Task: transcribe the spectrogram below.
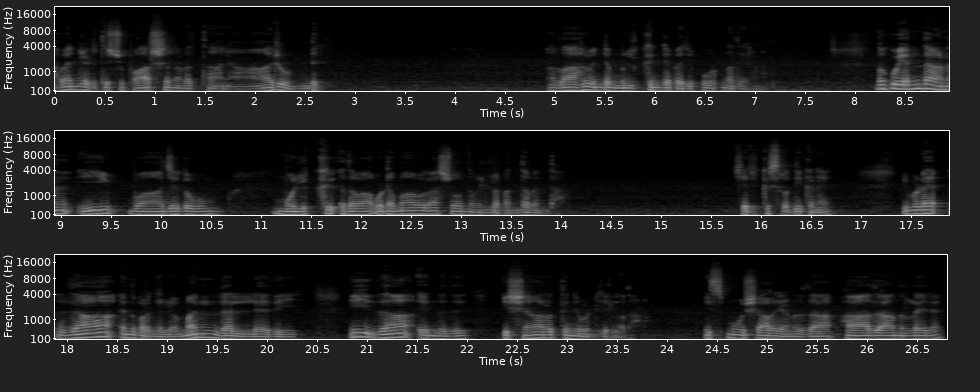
അവന്റെ അടുത്ത് ശുപാർശ നടത്താൻ ആരുണ്ട്? അള്ളാഹുവിന്റെ മുൽക്കിന്റെ പരിപൂർണതയാണ് നോക്കൂ എന്താണ് ഈ വാചകവും മുൽക്ക് അഥവാ ഉടമാവകാശവും തമ്മിലുള്ള ബന്ധം എന്താ? ശരിക്കും ശ്രദ്ധിക്കണേ. ഇവിടെ ദാ എന്ന് പറഞ്ഞല്ലോ. മൻ ദല്ലതി ഈ ദാ എന്നത് ഇഷാറത്തിന് വേണ്ടിയുള്ളതാണ്. ഇസ്മു ദ ദാ ഹാദ എന്നുള്ളതിൽ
